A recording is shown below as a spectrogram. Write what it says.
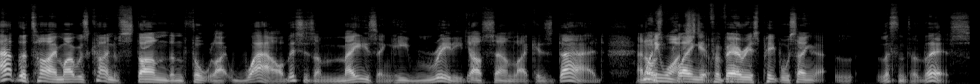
At the time, I was kind of stunned and thought, like, wow, this is amazing. He really does sound like his dad. And When I was playing to, it for yeah. various people saying, listen to this.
